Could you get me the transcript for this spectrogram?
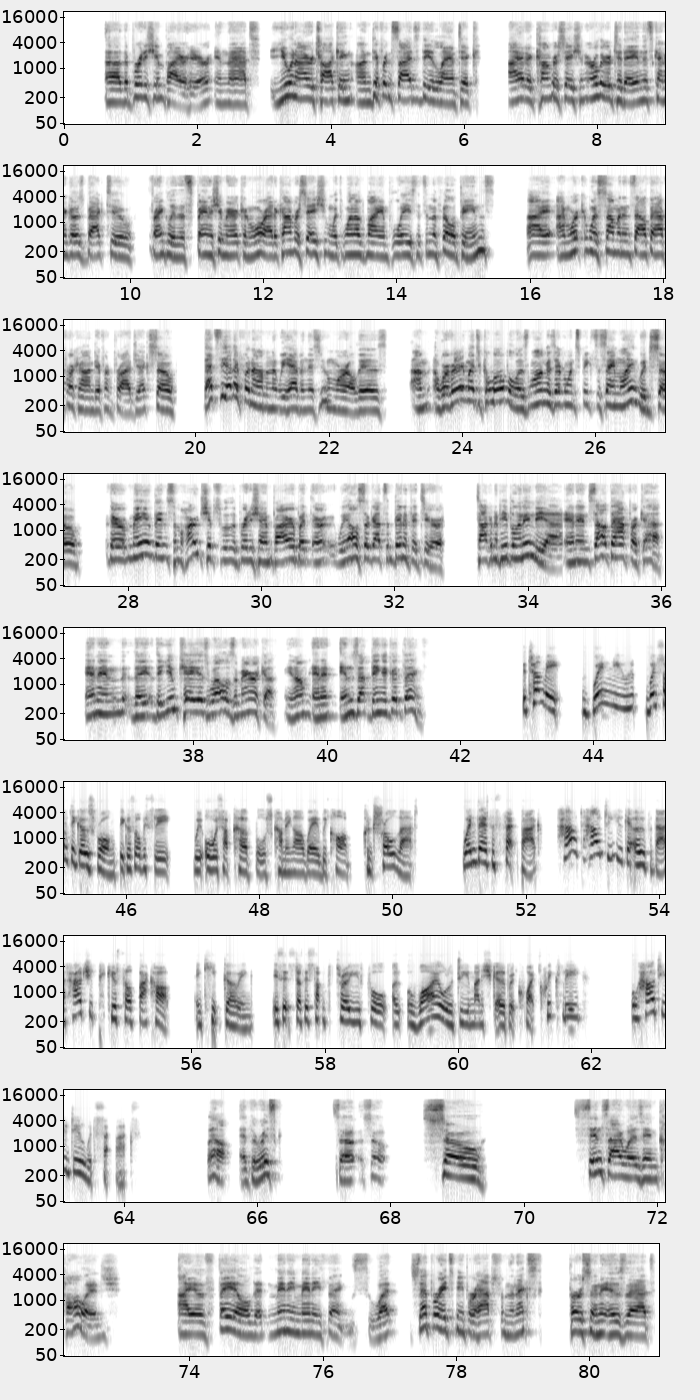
uh, the British Empire here in that you and I are talking on different sides of the Atlantic. I had a conversation earlier today, and this kind of goes back to, frankly, the Spanish American War. I had a conversation with one of my employees that's in the Philippines. I, I'm working with someone in South Africa on different projects. So that's the other phenomenon that we have in this Zoom world is um, we're very much global as long as everyone speaks the same language. So there may have been some hardships with the British Empire, but there, we also got some benefits here. Talking to people in India and in South Africa and in the, the UK as well as America, you know, and it ends up being a good thing. So tell me, when you when something goes wrong, because obviously we always have curveballs coming our way, we can't control that. When there's a setback, how how do you get over that? How do you pick yourself back up and keep going? Is it does it start to throw you for a, a while, or do you manage to get over it quite quickly? Or how do you deal with setbacks? Well, at the risk, so so so since I was in college, I have failed at many, many things. What separates me perhaps from the next person is that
